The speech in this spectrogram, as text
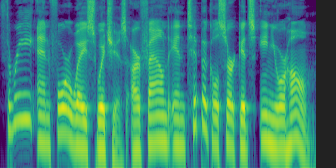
Three and four way switches are found in typical circuits in your home.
